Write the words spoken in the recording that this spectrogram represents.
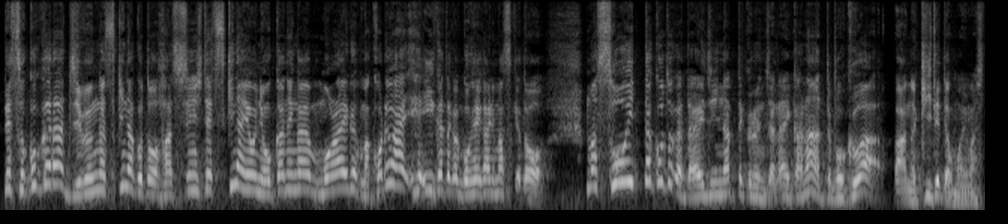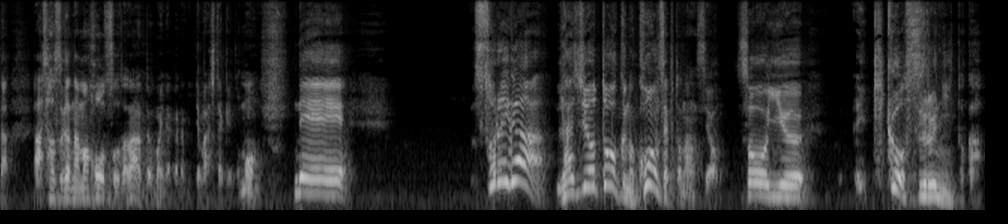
で、そこから自分が好きなことを発信して好きなようにお金がもらえる。まあ、これは言い方が語弊がありますけど、まあ、そういったことが大事になってくるんじゃないかなって僕は、あの、聞いてて思いました。あ、さすが生放送だなって思いながら見てましたけども。で、それが、ラジオトークのコンセプトなんですよ。そういう、聞くをするにとか、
